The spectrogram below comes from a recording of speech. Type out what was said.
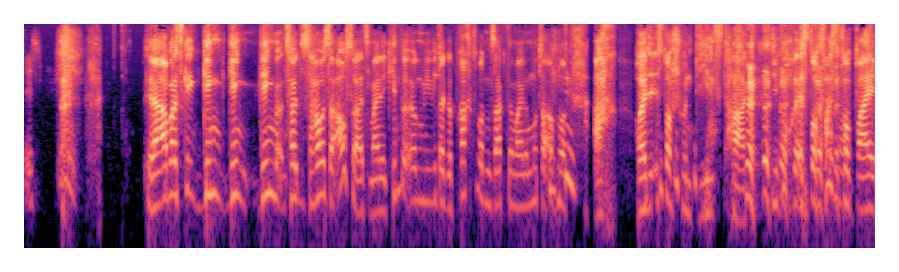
richtig. Ja, aber das ging, ging, ging, ging uns heute zu Hause auch so. Als meine Kinder irgendwie wieder gebracht wurden, sagte meine Mutter auch nur, ach, heute ist doch schon Dienstag. Die Woche ist doch fast vorbei.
